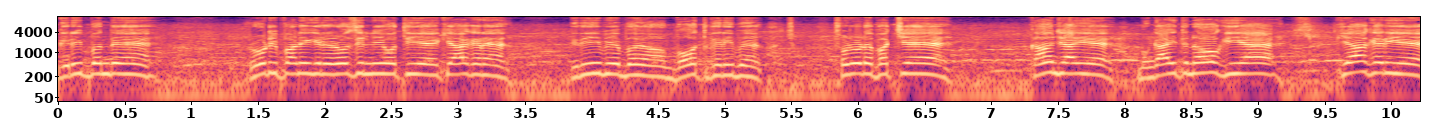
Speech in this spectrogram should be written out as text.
गरीब बंदे हैं। रोटी पानी के लिए रोज़ी नहीं होती है। क्या करें? गरीब है बहुत गरीब हैं। छोटे छोटे बच्चे हैं। कहाँ जाइए महँगाई इतना हो गया है। क्या करिए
